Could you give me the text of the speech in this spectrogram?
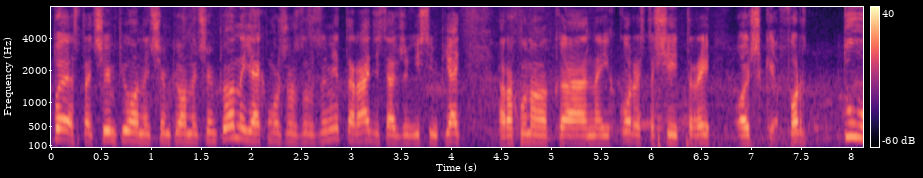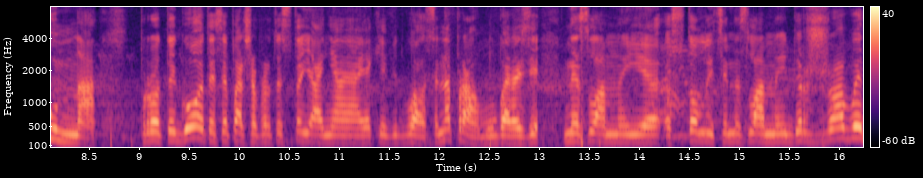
ПСТ, чемпіони, чемпіони, чемпіони. Я їх можу зрозуміти. Радість, адже 8-5 рахунок е, на їх користь, та ще й 3 очки. Фортуна проти Готи. Це перше протистояння, яке відбувалося на правому березі незламної столиці незламної держави.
